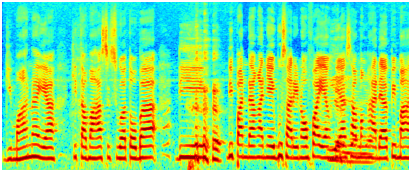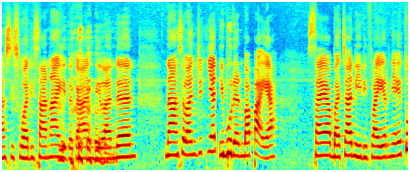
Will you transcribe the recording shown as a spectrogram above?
Gimana ya kita mahasiswa Toba di di pandangannya Ibu Sarinova yang Iya, biasa iya, iya. menghadapi mahasiswa di sana gitu kan di London. Nah, selanjutnya Ibu dan Bapak ya. saya baca nih di flyernya itu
